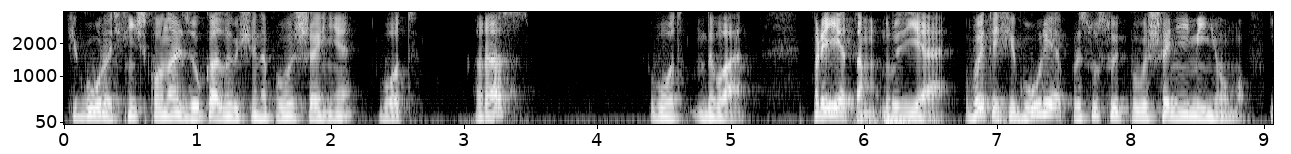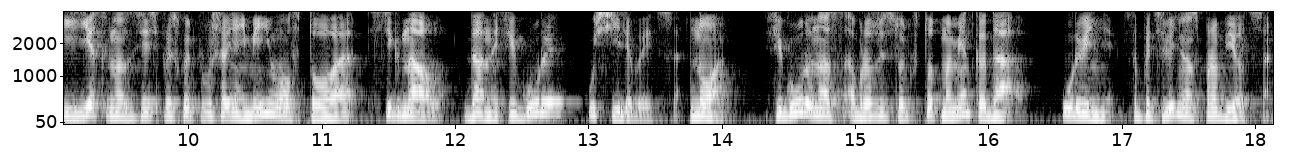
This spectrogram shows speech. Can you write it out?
фигура технического анализа, указывающая на повышение. Вот раз, вот два. При этом, друзья, в этой фигуре присутствует повышение минимумов. И если у нас здесь происходит повышение минимумов, то сигнал данной фигуры усиливается. Но фигура у нас образуется только в тот момент, когда уровень сопротивления у нас пробьется.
